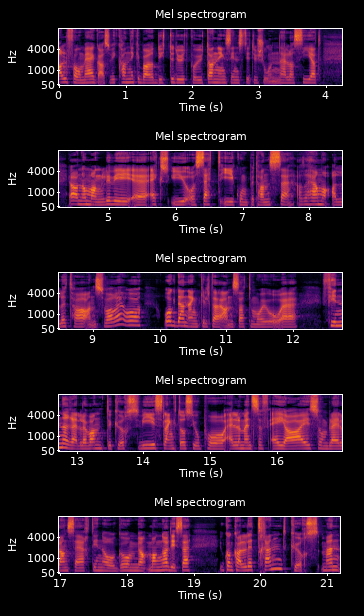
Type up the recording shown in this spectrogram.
alfa og omega. Så vi kan ikke bare dytte det ut på utdanningsinstitusjonen eller si at ja, nå mangler vi eh, X, Y og Z i kompetanse. Altså her må alle ta ansvaret, og, og den enkelte ansatte må jo eh, finne relevante kurs. Vi slengte oss jo på Elements of AI, som ble lansert i Norge, og mange av disse du kan kalle det trendkurs, men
